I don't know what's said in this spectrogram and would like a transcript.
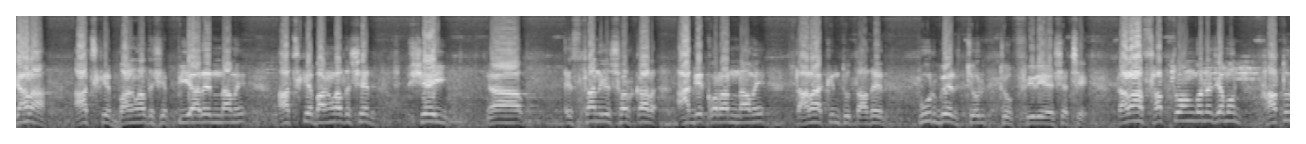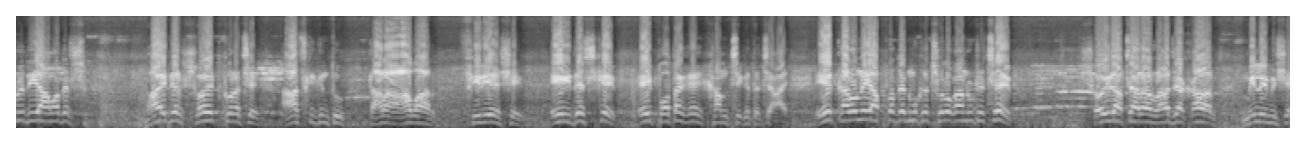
যারা আজকে বাংলাদেশে পিয়ারের নামে, আজকে বাংলাদেশের সেই স্থানীয় সরকার আগে করার নামে তারা কিন্তু তাদের পূর্বের চরিত্র ফিরে এসেছে। তারা ছাত্র অঙ্গনে যেমন হাতুড়ি দিয়ে আমাদের ভাইদের শহীদ করেছে, আজকে কিন্তু তারা আবার ফিরে এসে এই দেশকে, এই পতাকাকে খামচে খেতে চায়। এ কারণেই আপনাদের মুখে স্লোগান উঠেছে, স্বৈরাচার আর রাজাকার মিলেমিশে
